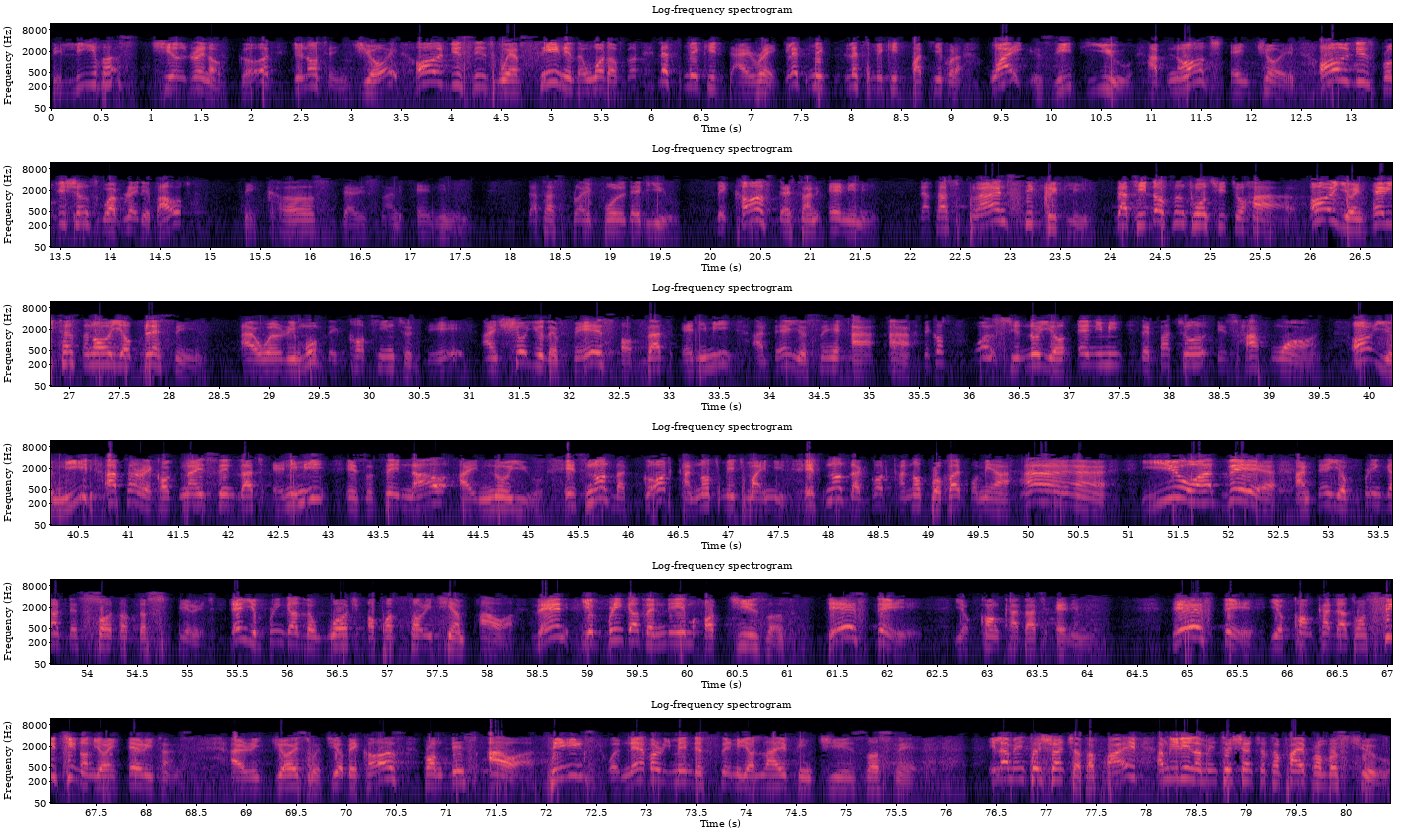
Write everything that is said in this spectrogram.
believers, children of God, do not enjoy all these things we have seen in the Word of God? Let's make it direct. Let's make, let's make it particular. Why is it you have not enjoyed all these provisions we have read about? Because there is an enemy that has blindfolded you. Because there's an enemy that has planned secretly that he doesn't want you to have. All your inheritance and all your blessings. I will remove the curtain today and show you the face of that enemy and then you say, ah, ah. Because once you know your enemy, the battle is half won. All you need after recognizing that enemy is to say, now I know you. It's not that God cannot meet my need. It's not that God cannot provide for me. Aha. You are there. And then you bring out the sword of the Spirit. Then you bring out the word of authority and power. Then you bring out the name of Jesus. This day, you conquer that enemy. This day, you conquer that one sitting on your inheritance. I rejoice with you because from this hour, things will never remain the same in your life in Jesus' name. In Lamentation chapter 5, I'm reading Lamentation chapter 5 from verse 2.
